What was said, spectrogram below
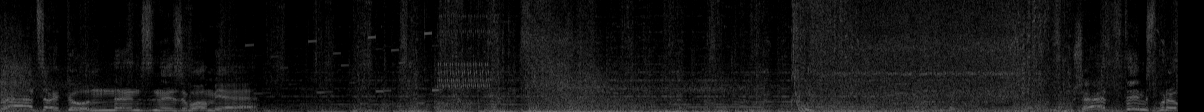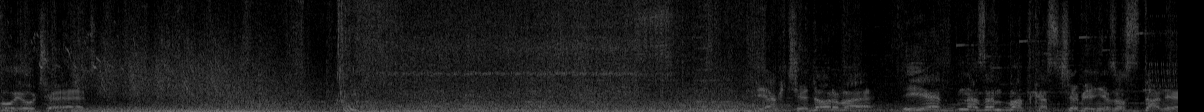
Wracaj tu, nędzny złomie! Przed tym spróbuj uciec! Jak cię dorwę, jedna zębatka z ciebie nie zostanie!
